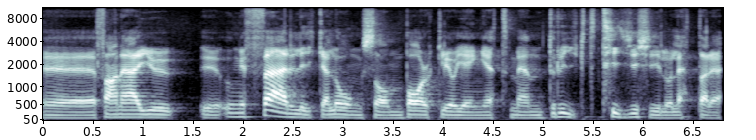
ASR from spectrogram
Eh, för han är ju eh, ungefär lika lång som Barkley och gänget men drygt 10 kilo lättare.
